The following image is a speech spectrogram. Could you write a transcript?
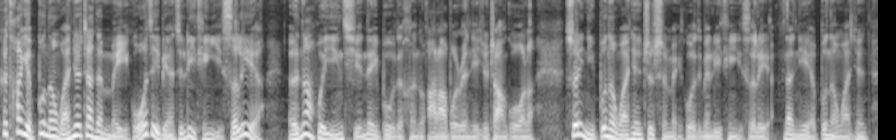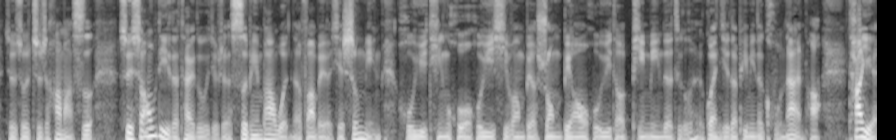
可他也不能完全站在美国这边，去力挺以色列啊，呃，那会引起内部的很多阿拉伯人也就炸锅了。所以你不能完全支持美国这边力挺以色列，那你也不能完全就是说支持哈马斯。所以沙乌地的态度就是四平八稳的发表一些声明，呼吁停火，呼吁西方不要双标，呼吁到平民的这个关系到平民的苦难哈。他也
